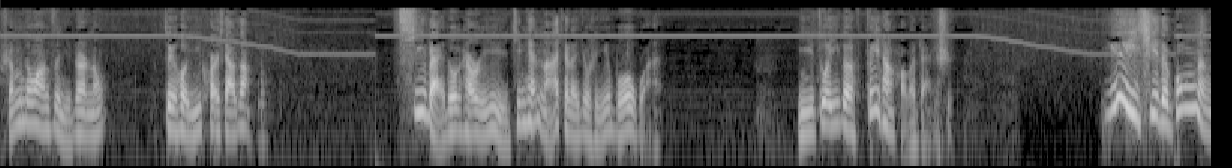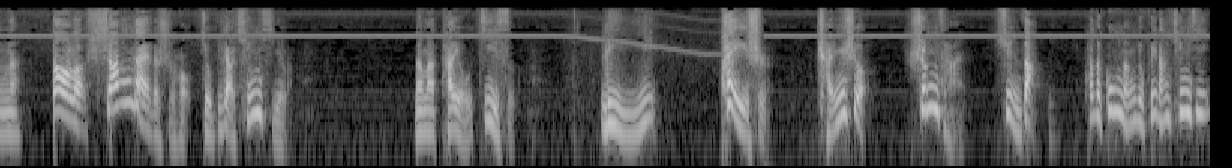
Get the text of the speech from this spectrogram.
什么都往自己这儿弄，最后一块下葬。七百多条的玉，今天拿起来就是一个博物馆，你做一个非常好的展示。玉器的功能呢，到了商代的时候就比较清晰了。那么它有祭祀、礼仪、配饰、陈设、生产、殉葬，它的功能就非常清晰。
